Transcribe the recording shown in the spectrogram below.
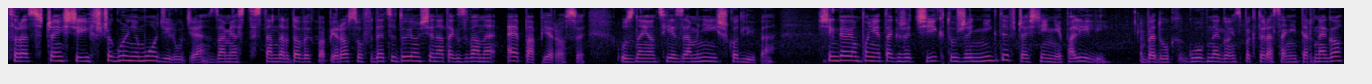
Coraz częściej, szczególnie młodzi ludzie, zamiast standardowych papierosów decydują się na tak zwane e-papierosy, uznając je za mniej szkodliwe. Sięgają po nie także ci, którzy nigdy wcześniej nie palili. Według głównego inspektora sanitarnego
